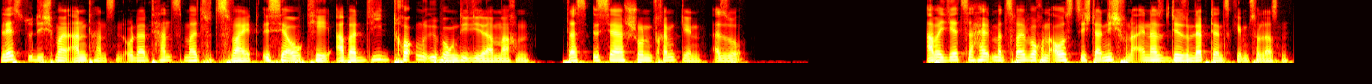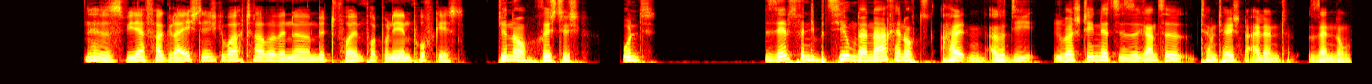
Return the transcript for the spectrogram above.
Lässt du dich mal antanzen oder tanzt mal zu zweit, ist ja okay. Aber die Trockenübungen, die die da machen, das ist ja schon Fremdgehen. Also. Aber jetzt halt mal zwei Wochen aus, dich da nicht von einer dir so einen Lapdance geben zu lassen. Ne, das ist wie der Vergleich, den ich gebracht habe, wenn du mit vollem Portemonnaie in den Puff gehst. Genau, richtig. Und selbst wenn die Beziehungen danach ja noch halten, also die überstehen jetzt diese ganze Temptation Island Sendung.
